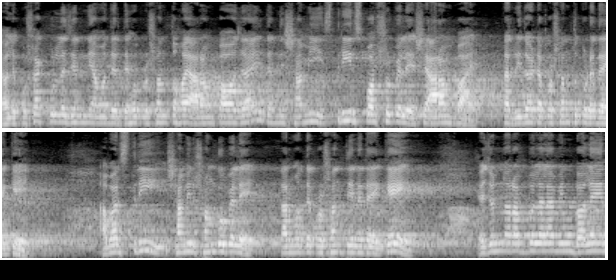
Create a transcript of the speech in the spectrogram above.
তাহলে পোশাক পরলে যেমনি আমাদের দেহ প্রশান্ত হয়, আরাম পাওয়া যায়, তেমনি স্বামী স্ত্রীর স্পর্শ পেলে সে আরাম পায়। তার হৃদয়টা প্রশান্ত করে দেয় কে? আবার স্ত্রী স্বামীর সঙ্গ পেলে তার মধ্যে প্রশান্তি এনে দেয় কে? এজন্য রব্বুল আলামিন বলেন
